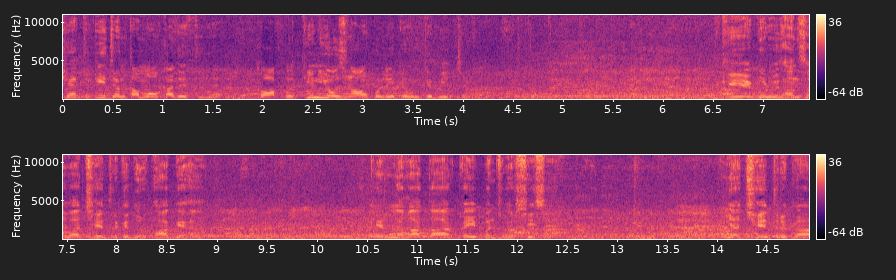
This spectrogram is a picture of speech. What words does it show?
क्षेत्र की जनता मौका देती है तो आप किन योजनाओं को लेकर उनके बीच जाएँगे कि ये गुड़ विधानसभा क्षेत्र के दुर्भाग्य है कि लगातार कई पंचवर्षी से यह क्षेत्र का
